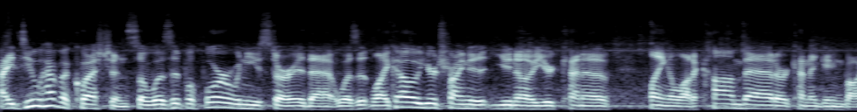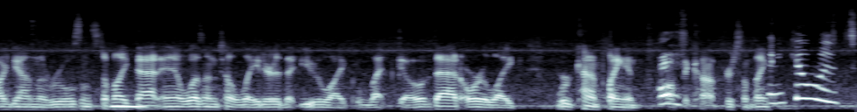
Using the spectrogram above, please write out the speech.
I do have a question. So, was it before when you started that? Was it like, oh, you're trying to, you know, you're kind of playing a lot of combat or kind of getting bogged down in the rules and stuff like mm-hmm. that, and it wasn't until later that you like let go of that, or like we're kind of playing it off the cuff or something? I think it was.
